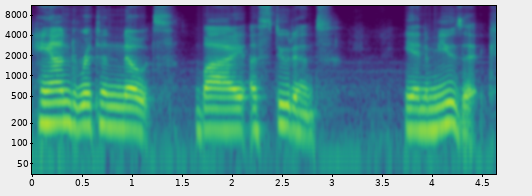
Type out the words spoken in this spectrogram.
handwritten notes by a student in music.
